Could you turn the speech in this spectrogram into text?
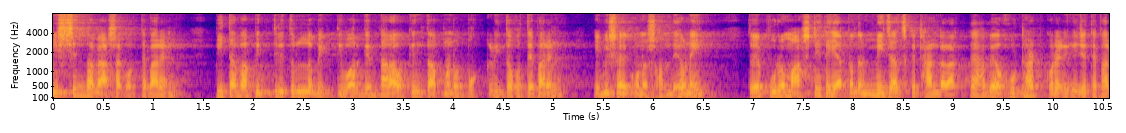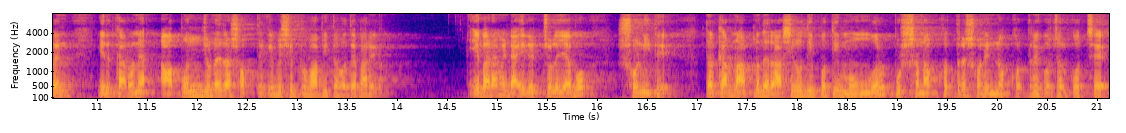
নিশ্চিতভাবে আশা করতে পারেন। পিতা বা পিতৃতুল্য ব্যক্তিবর্গের দ্বারাও কিন্তু আপনারা উপকৃত হতে পারেন, এ বিষয়ে কোনো সন্দেহ নেই। তবে পুরো মাসটিতেই আপনাদের মেজাজকে ঠান্ডা রাখতে হবে, হুটহাট করে রেগে যেতে পারেন। এর কারণে আপনজনেরা সব থেকে বেশি প্রভাবিত হতে পারে। এবার আমি ডাইরেক্ট চলে যাব শনিতে। তার কারণ আপনাদের রাশির অধিপতি মঙ্গল, পুষ্যা নক্ষত্রে, শনির নক্ষত্রে গোচর করছে।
